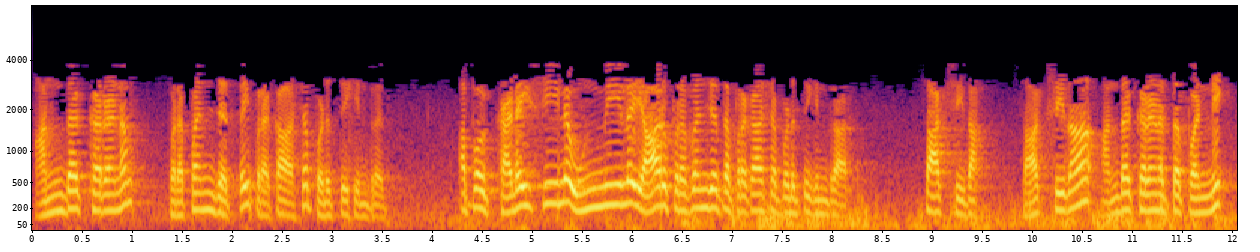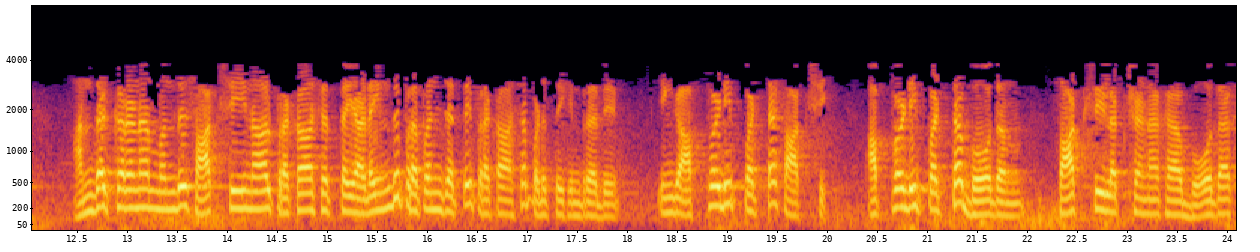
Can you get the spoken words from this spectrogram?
அந்த கரணம் பிரபஞ்சத்தை பிரகாசப்படுத்துகின்றது. அப்போ கடைசியில உண்மையில யார் பிரபஞ்சத்தை பிரகாசப்படுத்துகின்றார்? சாட்சி தான் சாட்சி தான் அந்த கரணத்தை பண்ணி அந்த கரணம் வந்து சாட்சியினால் பிரகாசத்தை அடைந்து பிரபஞ்சத்தை பிரகாசப்படுத்துகின்றது. இங்கு அப்படிப்பட்ட சாட்சி அப்படிப்பட்ட போதம் சாட்சி லட்சணக போதக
